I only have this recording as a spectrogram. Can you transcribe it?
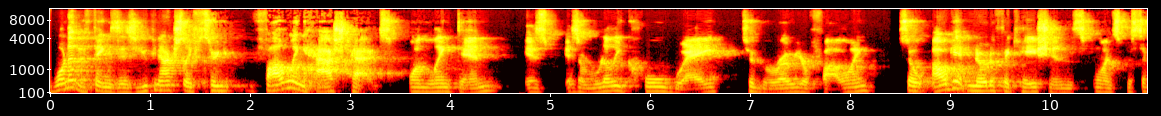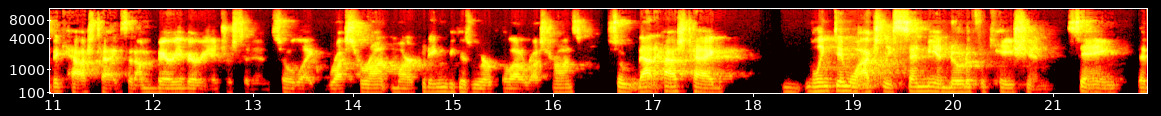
one of the things is you can actually so following hashtags on LinkedIn is is a really cool way to grow your following. So I'll get notifications on specific hashtags that I'm very, very interested in. So like restaurant marketing, because we work with a lot of restaurants. So that hashtag, LinkedIn will actually send me a notification saying that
